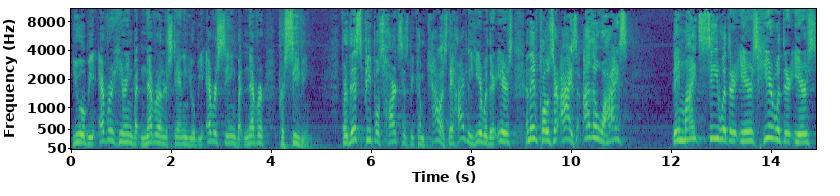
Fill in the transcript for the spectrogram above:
You will be ever hearing but never understanding. You will be ever seeing but never perceiving. For this people's hearts has become callous. They hardly hear with their ears and they've closed their eyes. Otherwise, they might see with their ears, hear with their ears,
